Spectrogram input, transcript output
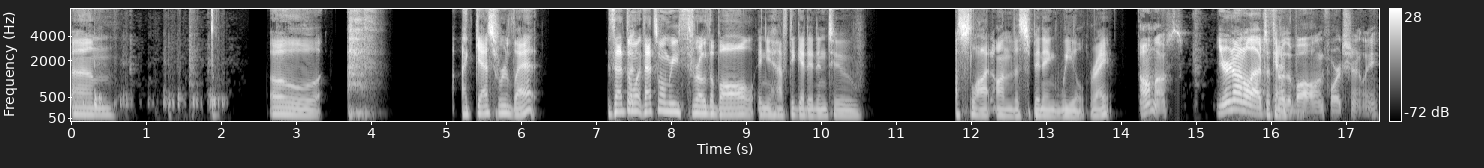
um oh I guess roulette? Is that the Uh, one that's when we throw the ball and you have to get it into a slot on the spinning wheel, right? Almost. You're not allowed to Okay. throw the ball, unfortunately.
